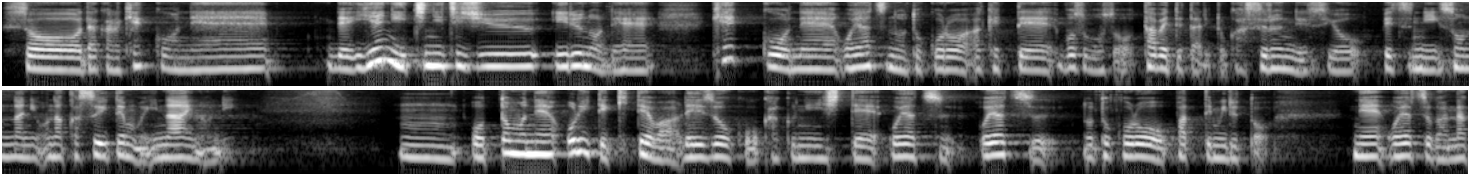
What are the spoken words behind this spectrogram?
そうだから結構ね。で家に一日中いるので結構ねおやつのところを開けてボソボソ食べてたりとかするんですよ。別にそんなにお腹空いてもいないのに。うん、夫もね降りてきては冷蔵庫を確認しておやつおやつのところをパッて見るとねおやつがな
